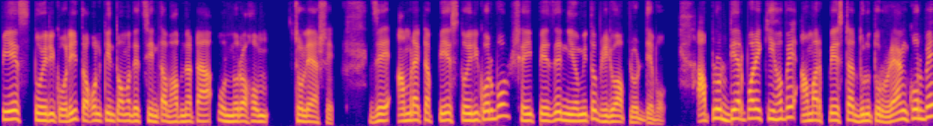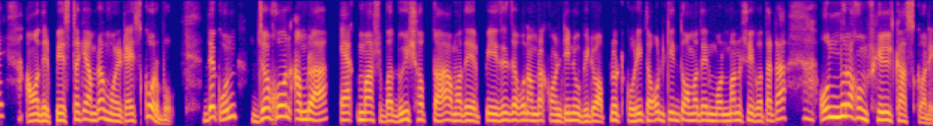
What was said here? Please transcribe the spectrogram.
পেজ তৈরি করি, তখন কিন্তু আমাদের চিন্তা ভাবনাটা অন্যরকম চলে আসে। যে আমরা একটা পেজ তৈরি করব, সেই পেজে নিয়মিত ভিডিও আপলোড দেব। আপলোড দেওয়ার পরে কি হবে? আমার পেজটা দ্রুত র্যাঙ্ক করবে, আমাদের পেজটাকে আমরা মনিটাইজ করব। দেখুন, যখন আমরা এক মাস বা দুই সপ্তাহ আমাদের পেজে যখন আমরা কন্টিনিউ ভিডিও আপলোড করি, তখন কিন্তু আমাদের মন মানসিকতাটা অন্যরকম ফিল কাজ করে।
